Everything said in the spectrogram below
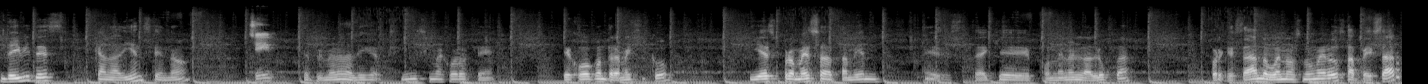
David es canadiense, ¿no? Sí. El primero en la liga. Sí, sí me acuerdo que, que jugó contra México. Y es promesa también este, hay que ponerlo en la lupa porque está dando buenos números a pesar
